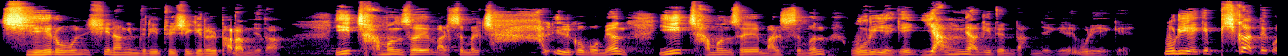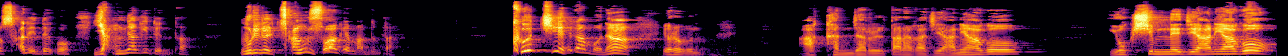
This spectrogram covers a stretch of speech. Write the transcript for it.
지혜로운 신앙인들이 되시기를 바랍니다. 이 잠언서의 말씀을 잘 읽어보면 이 잠언서의 말씀은 우리에게 양약이 된다는 얘기예요. 우리에게 우리에게 피가 되고 살이 되고 양약이 된다. 우리를 장수하게 만든다. 그 지혜가 뭐냐? 여러분, 악한 자를 따라가지 아니하고 욕심내지 아니하고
